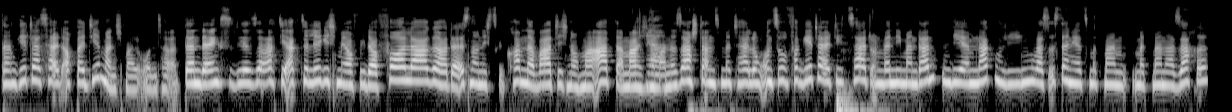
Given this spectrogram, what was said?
dann geht das halt auch bei dir manchmal unter. Dann denkst du dir so, ach, die Akte lege ich mir auch wieder Vorlage, da ist noch nichts gekommen, da warte ich noch mal ab, dann mache ich ja. noch mal eine Sachstandsmitteilung und so vergeht halt die Zeit. Und wenn die Mandanten dir im Nacken liegen, was ist denn jetzt mit meinem mit meiner Sache?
